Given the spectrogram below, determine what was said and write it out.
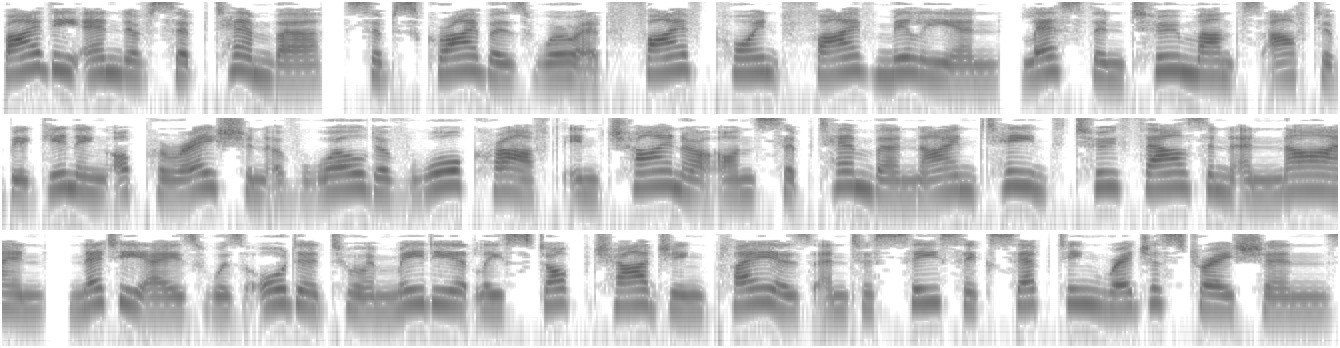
By the end of September, subscribers were at 5.5 million, less than two months after beginning operation of World of Warcraft in China on September 19, 2009. NetEase was ordered to immediately stop charging players and to cease accepting registrations.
